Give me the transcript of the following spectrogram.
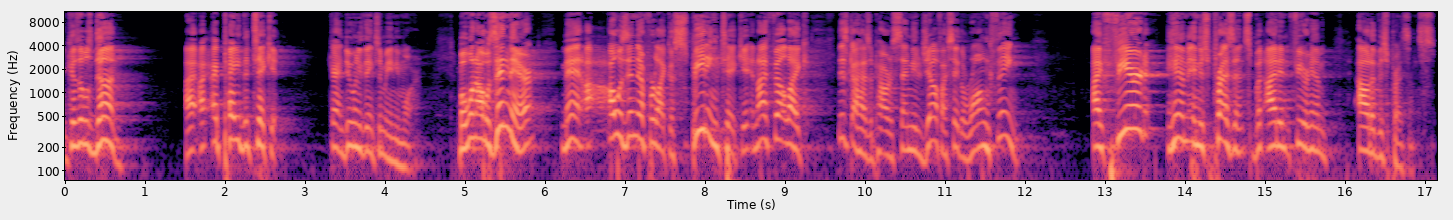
because it was done. I, I, I paid the ticket. Can't do anything to me anymore. But when I was in there, man, I, I was in there for like a speeding ticket, and I felt like this guy has the power to send me to jail if I say the wrong thing. I feared him in his presence, but I didn't fear him out of his presence.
